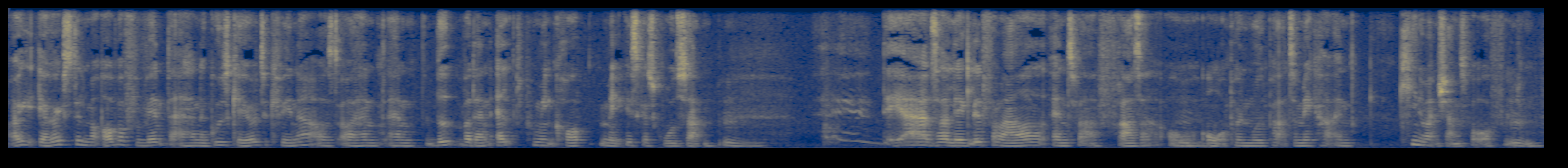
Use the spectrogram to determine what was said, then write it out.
Og jeg, jeg kan ikke stille mig op og forvente, at han er Guds gave til kvinder, og, og han, han ved, hvordan alt på min krop magisk er skruet sammen. Mm. Det er altså at lægge lidt for meget ansvar fra sig og, mm. over på en modpart, som ikke har en kinemand chance for at opfylde mm. den.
